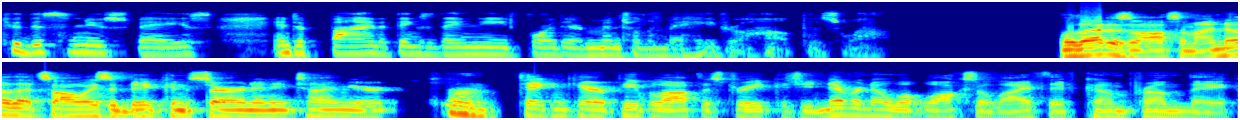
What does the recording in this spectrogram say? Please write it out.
to this new space and to find the things that they need for their mental and behavioral health as well Well, that is awesome. I know that's always a big concern anytime you're taking care of people off the street because you never know what walks of life they've come from. They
